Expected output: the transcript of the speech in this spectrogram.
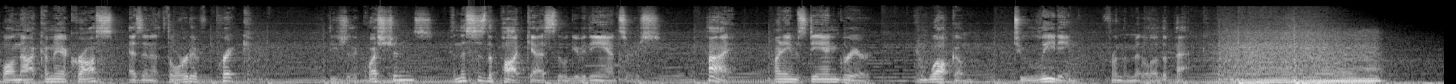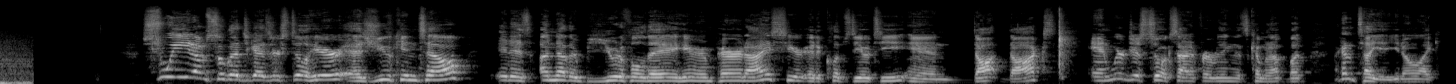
while not coming across as an authoritative prick? These are the questions, and this is the podcast that will give you the answers. Hi, my name is Dan Greer, and welcome to Leading from the Middle of the Pack. Sweet, I'm so glad you guys are still here. As you can tell, it is another beautiful day here in paradise, here at Eclipse DOT and Dot Docs. And we're just so excited for everything that's coming up. But I got to tell you, you know, like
